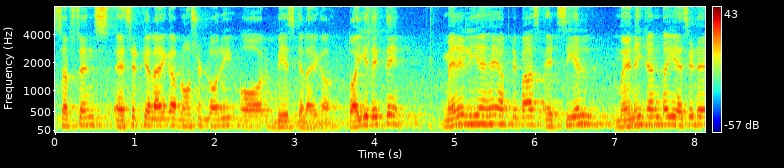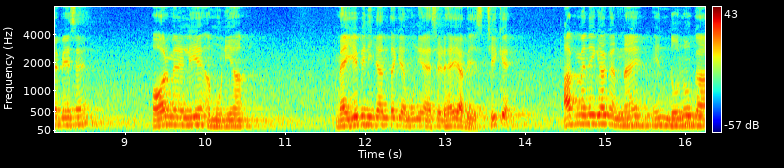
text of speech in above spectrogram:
सब्सटेंस एसिड कहलाएगा ब्रॉन्स्टेड लॉरी और बेस कहलाएगा। तो आइए देखते हैं। मैंने लिया है अपने पास एच मैं नहीं जानता ये एसिड है बेस है, और मैंने लिए अमोनिया मैं ये भी नहीं जानता कि अमोनिया एसिड है या बेस ठीक है? अब मैंने क्या करना है? इन दोनों का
